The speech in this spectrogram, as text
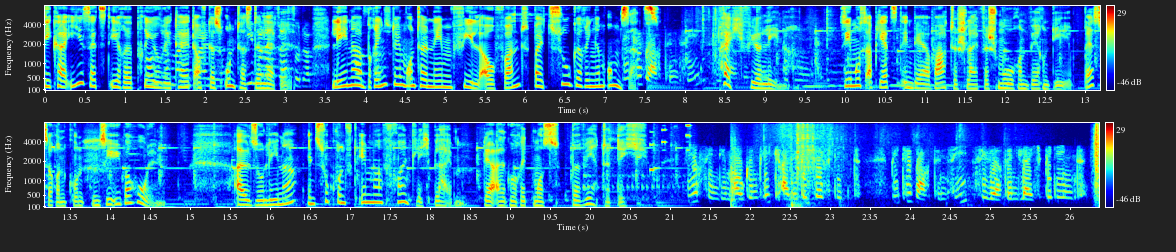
Die KI setzt ihre Priorität auf das unterste Level. Lena bringt dem Unternehmen viel Aufwand bei zu geringem Umsatz. Pech für Lena. Sie muss ab jetzt in der Warteschleife schmoren, während die besseren Kunden sie überholen. Also Lena, in Zukunft immer freundlich bleiben. Der Algorithmus bewertet dich. Wir sind im Augenblick alle beschäftigt. Bitte warten Sie, Sie werden gleich bedient.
